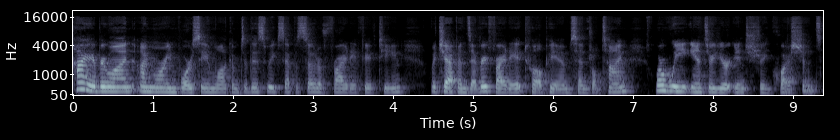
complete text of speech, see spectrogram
Hi, everyone. I'm Maureen Borsey, and welcome to this week's episode of Friday 15, which happens every Friday at 12 p.m. Central Time, where we answer your industry questions.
